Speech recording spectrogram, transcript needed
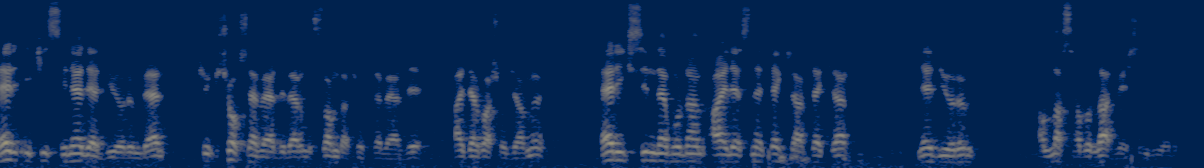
Her ikisine de diyorum ben. Çünkü çok severdi. Benim ustam da çok severdi. Haydarbaş hocamı. Her ikisini de buradan ailesine tekrar tekrar ne diyorum? Allah sabırlar versin diyorum.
